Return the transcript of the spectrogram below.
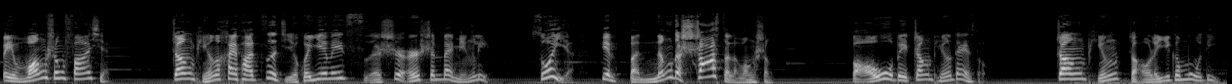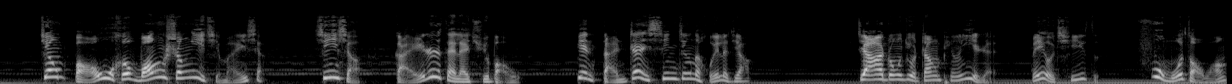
被王生发现。张平害怕自己会因为此事而身败名裂，所以便本能的杀死了王生。宝物被张平带走，张平找了一个墓地，将宝物和王生一起埋下，心想改日再来取宝物，便胆战心惊的回了家。家中就张平一人，没有妻子，父母早亡，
